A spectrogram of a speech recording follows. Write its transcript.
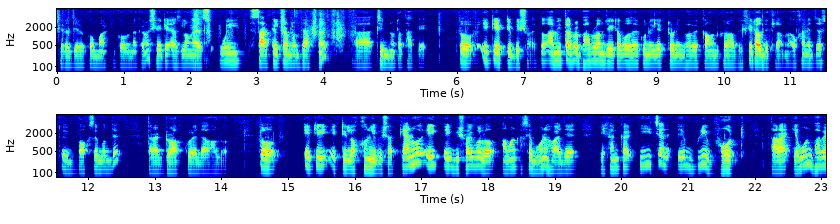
সেটা যেরকম মার্কই করুন না কেন, সেটা অ্যাজ লং অ্যাজ ওই সার্কেলটার মধ্যে আপনার চিহ্নটা থাকে। তো এটি একটি বিষয়। তো আমি তারপর ভাবলাম যে এটা বোধহয় কোনো ইলেকট্রনিকভাবে কাউন্ট করা হবে, সেটাও দেখলাম না। ওখানে জাস্ট ওই বক্সের মধ্যে তারা ড্রপ করে দেওয়া হলো। তো এটি একটি লক্ষণীয় বিষয়। কেন এই এই বিষয়গুলো আমার কাছে মনে হয় যে এখানকার ইচ অ্যান্ড এভরি ভোট তারা এমনভাবে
